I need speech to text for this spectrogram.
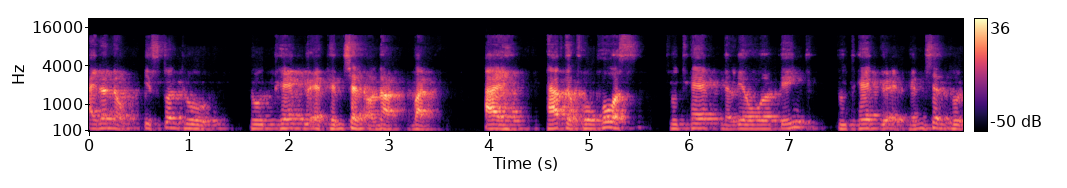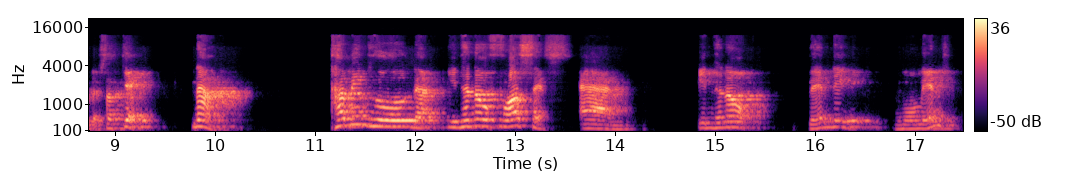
I don't know, it's going to, to take your attention or not, but I have the propose to take the real world thing, to take your attention to the subject. Now, coming to the internal forces and internal bending moment,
